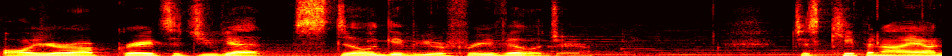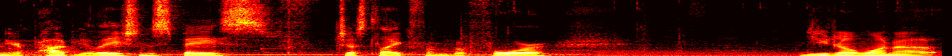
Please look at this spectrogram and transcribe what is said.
all your upgrades that you get still give you a free villager. Just keep an eye on your population space, just like from before. You don't want to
